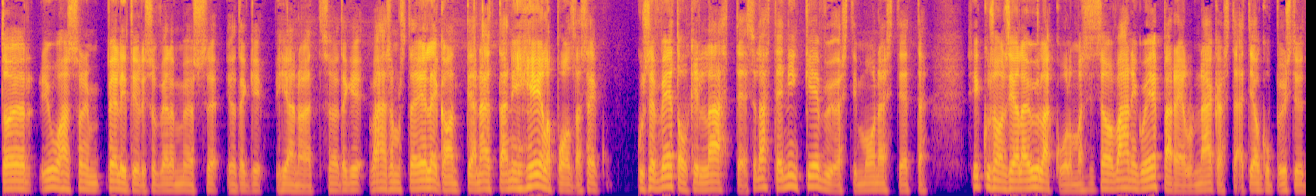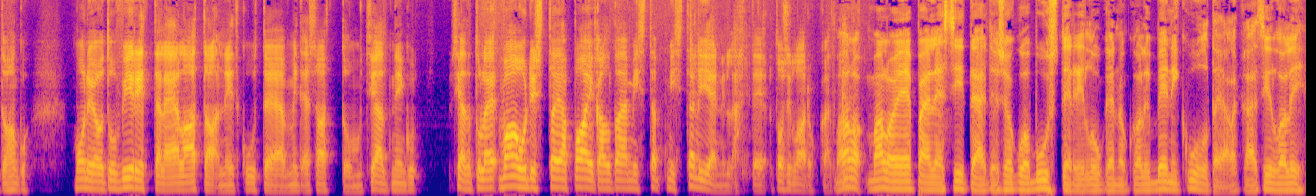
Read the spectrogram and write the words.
toi Johanssonin pelityylissä on vielä myös se jotenkin hienoa, että se on jotenkin vähän semmoista eleganttia, näyttää niin helpolta se, kun se vetokin lähtee. Se lähtee niin kevyesti monesti, että sitten kun se on siellä yläkulmassa, siis se on vähän niin kuin epäreilun näköistä, että joku pystyy tuohon, kun moni joutuu virittelemään ja lataa niitä kuteja, miten sattuu, mutta sieltä niin kuin sieltä tulee vauhdista ja paikalta ja mistä, mistä lieni lähtee tosi laadukkaat. Mä, alo, mä aloin epäilemään sitä, että jos joku on boosteri lukenut, kun oli Beni Kultajalka ja silloin oli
